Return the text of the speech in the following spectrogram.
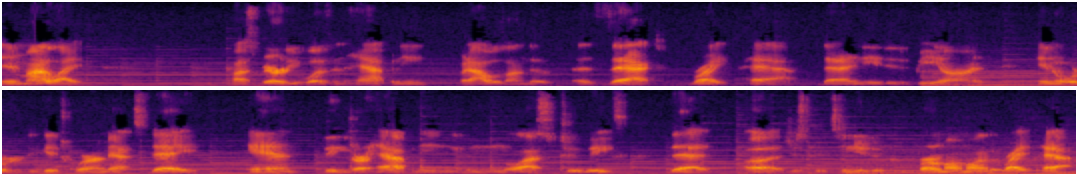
in my life, prosperity wasn't happening, but I was on the exact right path that I needed to be on in order to get to where I'm at today. And things are happening even in the last two weeks that uh, just continue to confirm I'm on the right path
